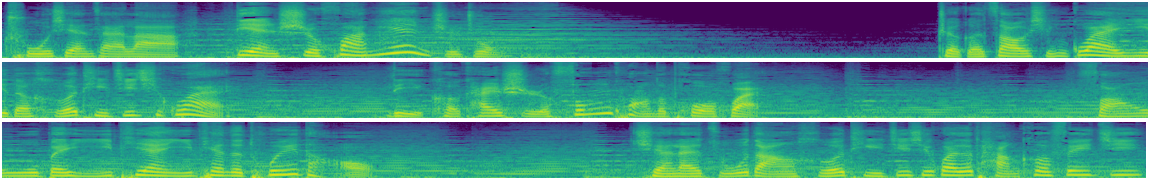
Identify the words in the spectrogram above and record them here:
出现在了电视画面之中。这个造型怪异的合体机器怪立刻开始疯狂的破坏，房屋被一片一片的推倒。前来阻挡合体机器怪的坦克、飞机，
